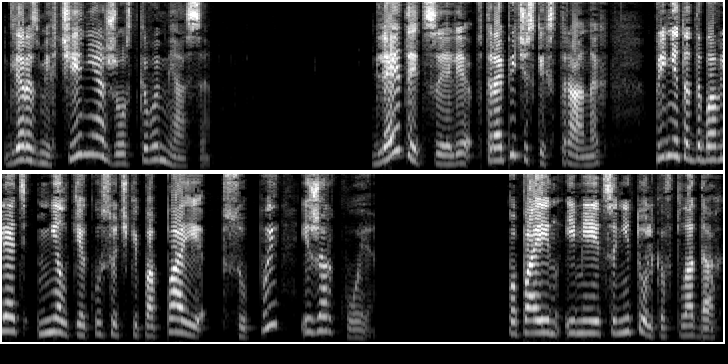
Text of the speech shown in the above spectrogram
для размягчения жесткого мяса. Для этой цели в тропических странах принято добавлять мелкие кусочки папайи в супы и жаркое. Папаин имеется не только в плодах,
